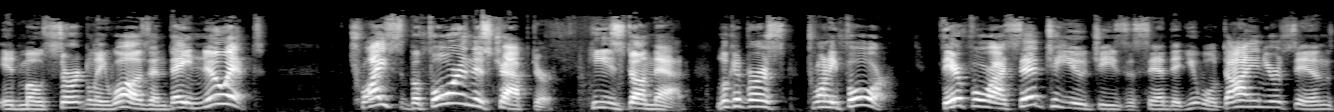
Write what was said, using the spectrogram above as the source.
It most certainly was, and they knew it. Twice before in this chapter, he's done that. Look at verse 24. Therefore I said to you, Jesus said, that you will die in your sins,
